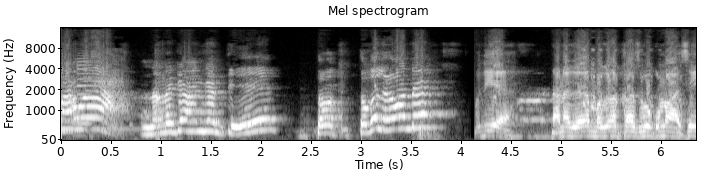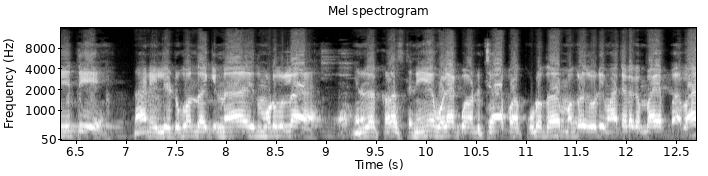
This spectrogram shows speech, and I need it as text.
ಮಾವ ನನಗೆ ಹಂಗಂತಿ? ತಗೊಲ್ಲ ಒಂದ್. ಮುದಿಯ ನನಗ ಮಗಳ ಕಳ್ಸ್ಬೇಕು ಅನ್ನೋ ಆಸೆ ಐತಿ. ನಾನು ಇಲ್ಲಿ ಇಟ್ಕೊಂಡ್ ಆಕಿನ ಇದ್ ಮಾಡುದಿಲ್ಲ. ನಿನಗ ಕಳಿಸ್ತೀನಿ. ಒಳ್ಯಾಕ ಬಂದು ಚಾಪ ಕುಡದ ಮಗಳ ಜೋಡಿ ಮಾತಾಡಕ ಬಾಯಪ್ಪ ಬಾ.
